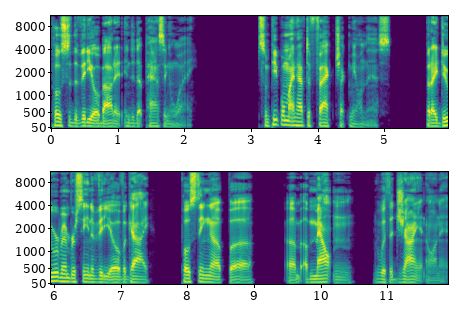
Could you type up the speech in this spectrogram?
posted the video about it ended up passing away. Some people might have to fact check me on this, but I do remember seeing a video of a guy posting up uh, um, a mountain with a giant on it,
